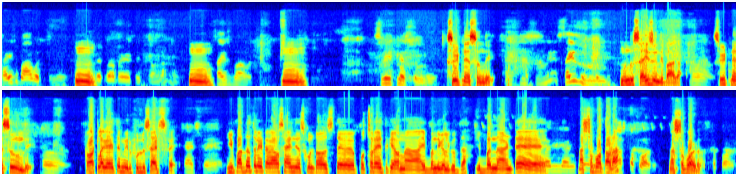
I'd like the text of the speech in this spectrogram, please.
సైజు బాగా వచ్చింది. సైజు బాగా వచ్చింది. స్వీట్నెస్ ఉంది. స్వీట్నెస్ ఉంది. స్వీట్నెస్ ఉంది సైజు ఉంది ముందు. సైజు ఉంది బాగా. స్వీట్నెస్ ఉంది. టోటల్గా అయితే మీరు ఫుల్ సాటిస్ఫై. ఈ పద్ధతిలో ఇట్లా వ్యవసాయం చేసుకుంటా వస్తే పుచ్చ రైతుకి ఏమన్నా ఇబ్బంది కలుగుద్దా? ఇబ్బంది అంటే నష్టపోతాడా? నష్టపోడు. నష్టపోడు.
